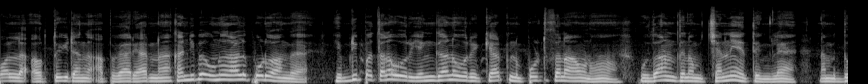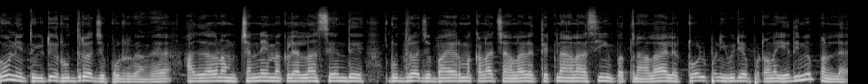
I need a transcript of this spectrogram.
போடல அவர் தூக்கிட்டாங்க. அப்போ வேறு யாருன்னா? கண்டிப்பாக இன்னொரு ஆள் போடுவாங்க. எப்படி பார்த்தாலும் ஒரு எங்கான ஒரு கேப்டன் போட்டு தானே ஆகணும். உதாரணத்துக்கு நம்ம சென்னை எடுத்துங்களேன் நம்ம தோனியை தூக்கிட்டு ருத்ராஜை போட்டிருக்காங்க. அதுக்காக நம்ம சென்னை மக்கள் எல்லாம் சேர்ந்து ருத்ராஜை பயங்கரமாக கலாச்சாரங்களா இல்லை திட்டினாங்களா அசிங்கப்படுத்தினாங்களா இல்லை ட்ரோல் பண்ணி வீடியோ போட்டாங்களா எதுவுமே பண்ணல.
